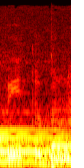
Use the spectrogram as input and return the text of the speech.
HP itu benar.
